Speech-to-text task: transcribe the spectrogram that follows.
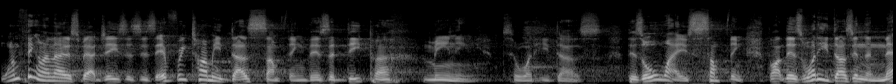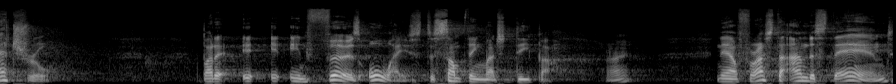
One thing I notice about Jesus is every time he does something, there's a deeper meaning to what he does. There's always something, like there's what he does in the natural, but it, it, it infers always to something much deeper, right? Now, for us to understand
